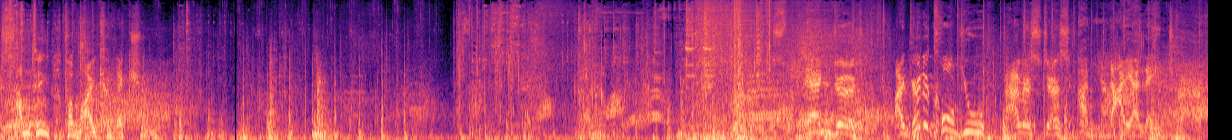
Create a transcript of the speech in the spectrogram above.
Something for my collection. Splendid! I'm gonna call you Alistair's Annihilator.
